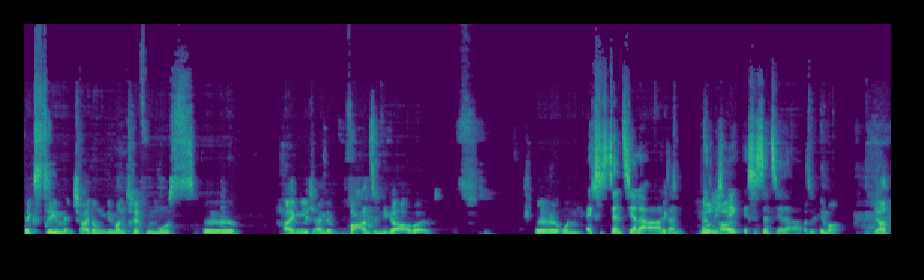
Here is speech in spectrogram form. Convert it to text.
extremen Entscheidungen, die man treffen muss. Äh, eigentlich eine wahnsinnige Arbeit. Äh, und Existenzieller Art dann. Wirklich total. e- existenzieller Art. also immer, ja.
